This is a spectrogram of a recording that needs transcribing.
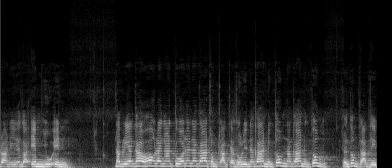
ปราณีแล้วก็ MUN นักเรียนเข้าห้องรายงานตัวด้วยนะคะสมศักดิ์จากสุรินทร์นะคะหนึ่งทุ่มนะคะหนึ่งทุ่มถึงทุ่มสามสิบ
